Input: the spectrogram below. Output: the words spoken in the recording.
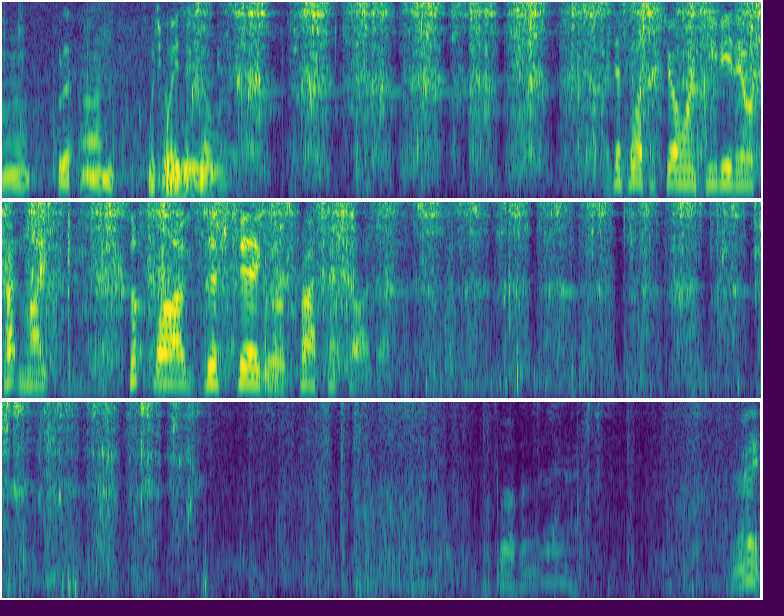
I'm gonna put it on. Which way is it going? I just watched a show on TV. They were cutting like soot logs this big with those cross section saws. All right,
